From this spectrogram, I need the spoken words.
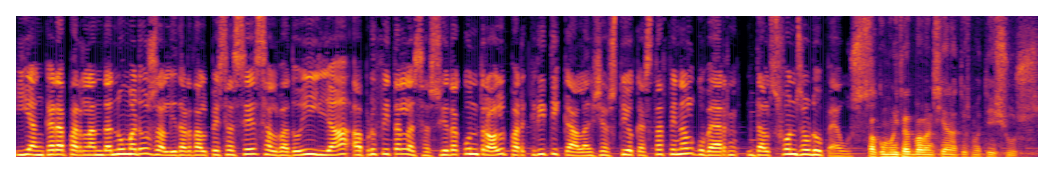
I encara parlant de números, el líder del PSC, Salvador Illa, ha aprofitat la sessió de control per criticar la gestió que està fent el govern dels fons europeus. La comunitat valenciana té els mateixos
